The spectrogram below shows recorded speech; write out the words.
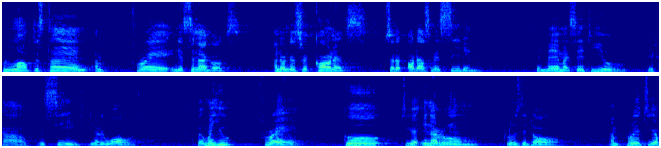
who love to stand and pray in the synagogues and on the street corners so that others may see them. Amen, I say to you, they have received their reward. But when you pray, go to your inner room, close the door, and pray to your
